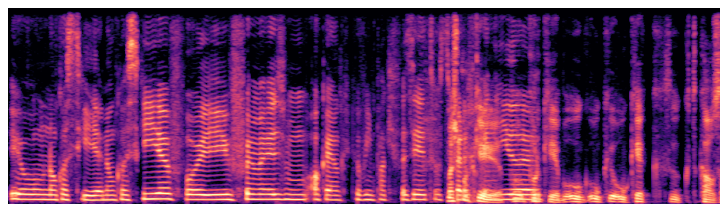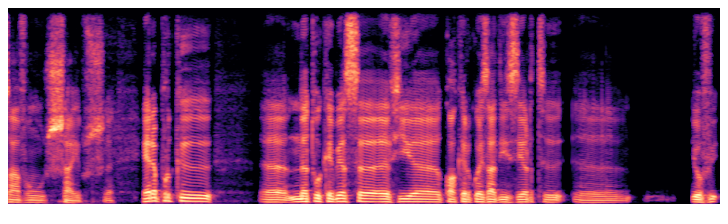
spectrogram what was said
Eu não conseguia, não conseguia, foi, foi mesmo, ok, o que é que eu vim para aqui fazer? Estou Mas super porquê? arrependida. Por- Porquê? O, o, que- o que é que, que te causavam os cheiros? Era porque ah, na tua cabeça havia qualquer coisa a dizer-te ah, eu vi-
